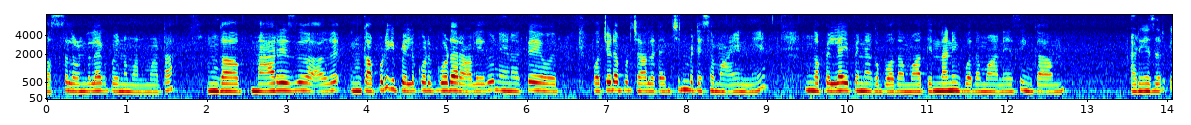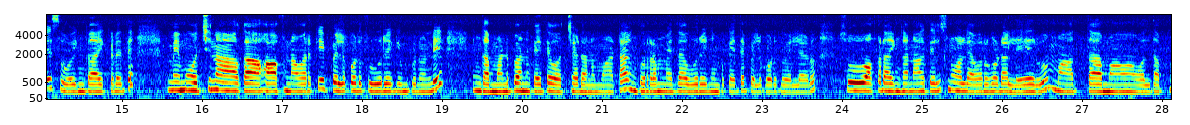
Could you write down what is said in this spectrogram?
అస్సలు ఉండలేకపోయినాం అనమాట ఇంకా మ్యారేజ్ అదే ఇంకా అప్పటికి పెళ్ళి కొడుకు కూడా రాలేదు. నేనైతే వచ్చేటప్పుడు చాలా టెన్షన్ పెట్టేసాం మా ఆయన్ని. ఇంకా పెళ్ళి అయిపోయినాక పోదామా తినడానికి పోదామా అనేసి ఇంకా అడిగేసరికి సో ఇంకా ఇక్కడైతే మేము వచ్చిన ఒక హాఫ్ అన్ అవర్కి పెళ్ళికొడుకు ఊరేగింపు నుండి ఇంకా మండపానికి అయితే వచ్చాడనమాట గుర్రం మీద ఊరేగింపుకి అయితే పెళ్ళికొడుకు వెళ్ళాడు. సో అక్కడ ఇంకా నాకు తెలిసిన వాళ్ళు ఎవరు కూడా లేరు. మా అత్త మా వాళ్ళు తప్ప.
